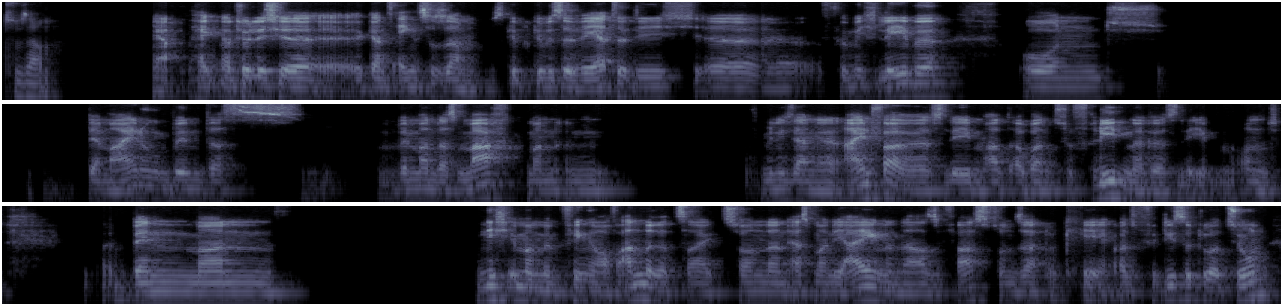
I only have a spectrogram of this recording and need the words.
zusammen? Ja, hängt natürlich äh, ganz eng zusammen. Es gibt gewisse Werte, die ich äh, für mich lebe und der Meinung bin, dass wenn man das macht, man ein ich will nicht sagen, ein einfacheres Leben hat, aber ein zufriedeneres Leben. Und wenn man nicht immer mit dem Finger auf andere zeigt, sondern erstmal in die eigene Nase fasst und sagt, okay, also für die Situation,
